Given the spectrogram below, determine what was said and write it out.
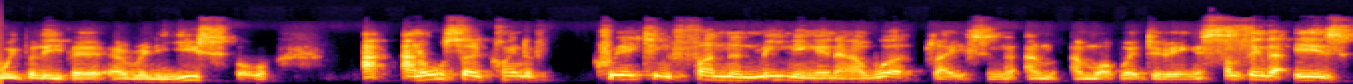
we believe are, are really useful, and also kind of creating fun and meaning in our workplace and, and, and what we're doing is something that is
